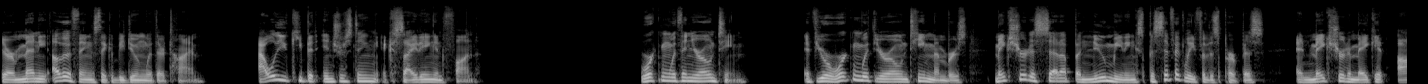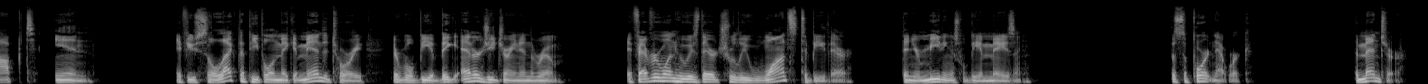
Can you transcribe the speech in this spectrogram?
There are many other things they could be doing with their time. How will you keep it interesting, exciting, and fun? Working within your own team. If you are working with your own team members, make sure to set up a new meeting specifically for this purpose and make sure to make it opt in. If you select the people and make it mandatory, there will be a big energy drain in the room. If everyone who is there truly wants to be there, then your meetings will be amazing. The support network. The mentor.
